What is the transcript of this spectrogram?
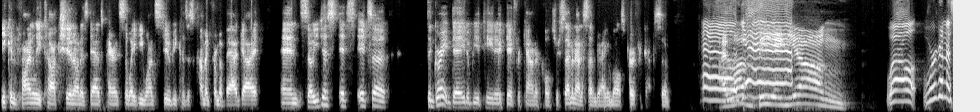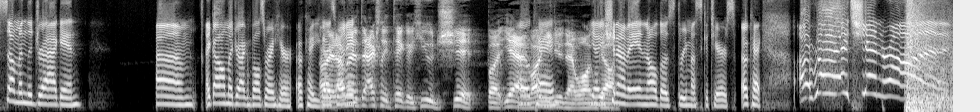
He can finally talk shit on his dad's parents the way he wants to because it's coming from a bad guy. And so you just it's it's a it's a great day to be a teenage day for counterculture. Seven out of seven Dragon Balls, perfect episode. Hell I love yeah! being young. Well, we're gonna summon the dragon. Um, I got all my Dragon Balls right here. Okay, you All guys right, I'm going to actually take a huge shit, but yeah, why don't Okay. you do that while I'm yeah, you gone? should have eaten all those three musketeers. Okay. All right, Shenron!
